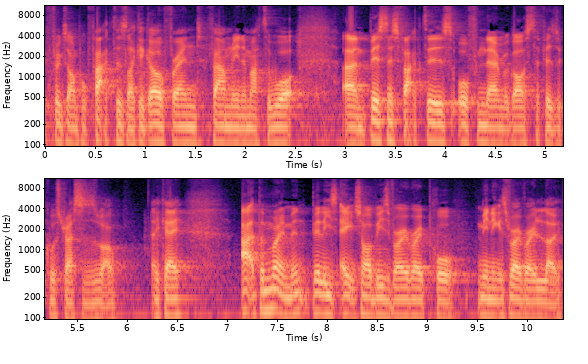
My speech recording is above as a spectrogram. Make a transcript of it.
for example factors like a girlfriend family no matter what um, business factors or from there in regards to physical stresses as well okay at the moment, Billy's HRV is very, very poor, meaning it's very, very low.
